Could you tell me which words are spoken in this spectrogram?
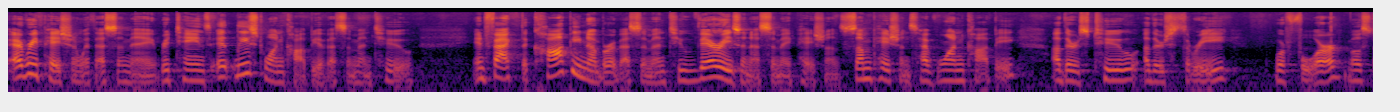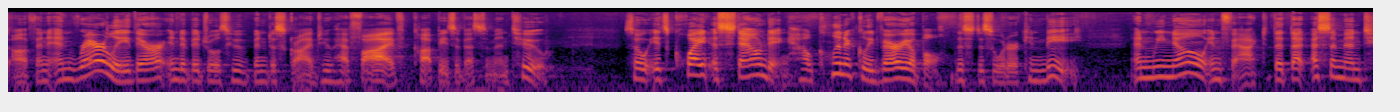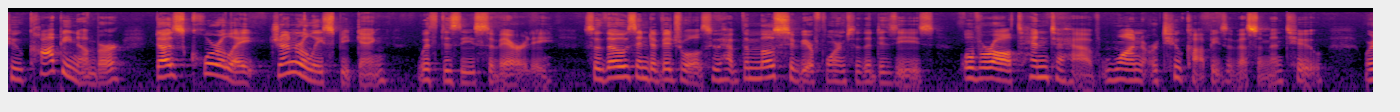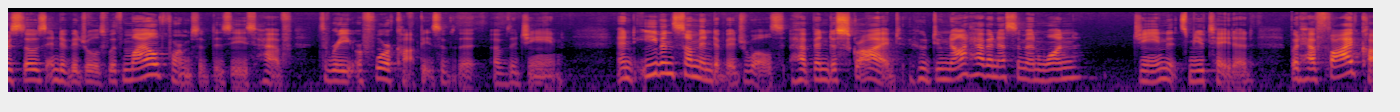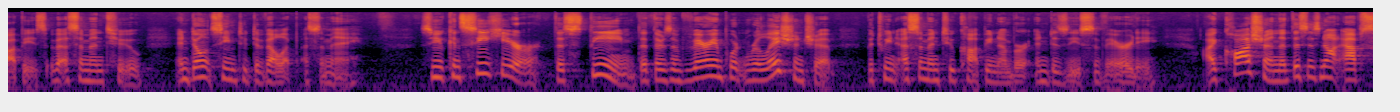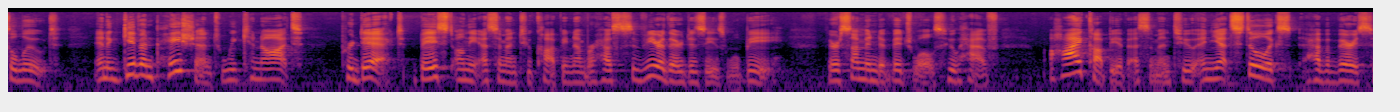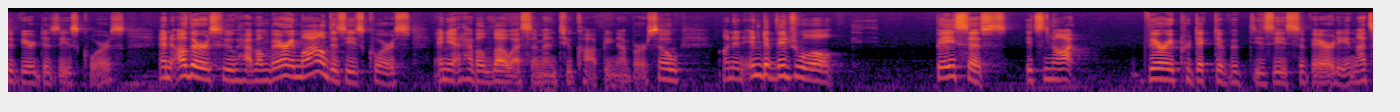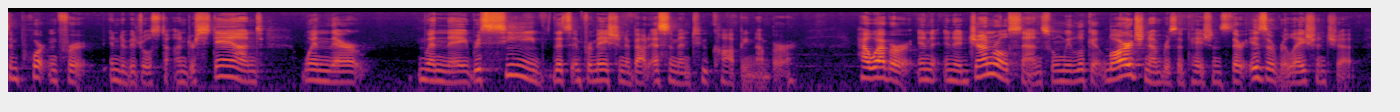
Every patient with SMA retains at least one copy of SMN2. In fact, the copy number of SMN2 varies in SMA patients. Some patients have one copy, others two, others three, or four most often, and rarely there are individuals who have been described who have five copies of SMN2. So it's quite astounding how clinically variable this disorder can be. And we know, in fact, that that SMN2 copy number does correlate, generally speaking, with disease severity. So those individuals who have the most severe forms of the disease overall tend to have one or two copies of SMN2, whereas those individuals with mild forms of disease have three or four copies of the, of the gene. And even some individuals have been described who do not have an SMN1 gene, it's mutated, but have five copies of SMN2 and don't seem to develop SMA. So you can see here this theme that there's a very important relationship between SMN2 copy number and disease severity. I caution that this is not absolute. In a given patient, we cannot predict, based on the SMN2 copy number, how severe their disease will be. There are some individuals who have a high copy of SMN2 and yet still have a very severe disease course, and others who have a very mild disease course and yet have a low SMN2 copy number. So on an individual basis, it's not very predictive of disease severity, and that's important for individuals to understand when, they're, when they receive this information about SMN2 copy number. However, in, in a general sense, when we look at large numbers of patients, there is a relationship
